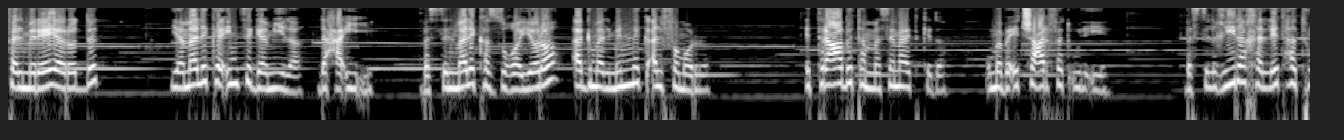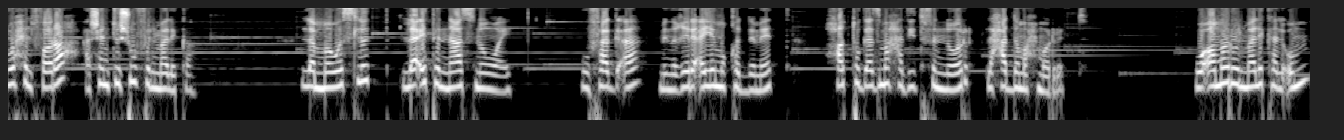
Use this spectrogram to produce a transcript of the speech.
فالمراية ردت يا ملكة أنت جميلة ده حقيقي بس الملكة الصغيرة أجمل منك ألف مرة. اترعبت أما سمعت كده وما بقتش عارفة تقول إيه. بس الغيرة خلتها تروح الفرح عشان تشوف الملكة. لما وصلت لقت إنها سنو وايت وفجأة من غير أي مقدمات حطوا جزمة حديد في النار لحد ما احمرت. وأمروا الملكة الأم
